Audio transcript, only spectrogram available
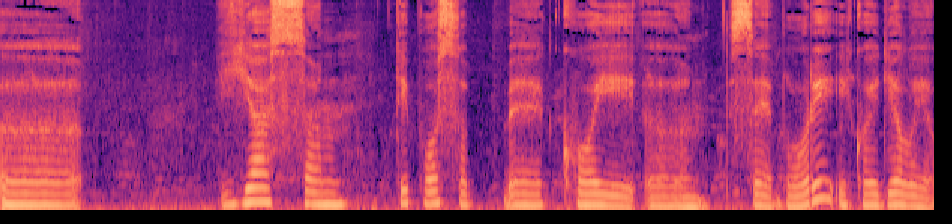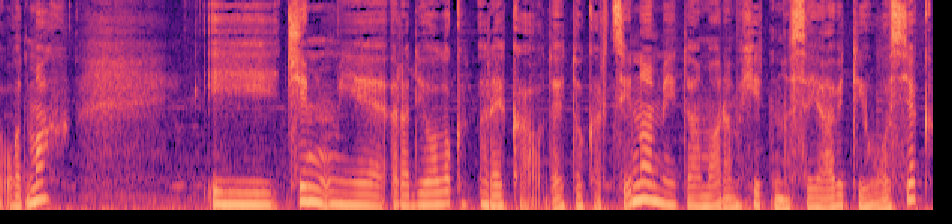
E, ja sam tip osobe koji e, se bori i koji djeluje odmah i čim je radiolog rekao da je to karcinom i da moram hitno se javiti u Osijek,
